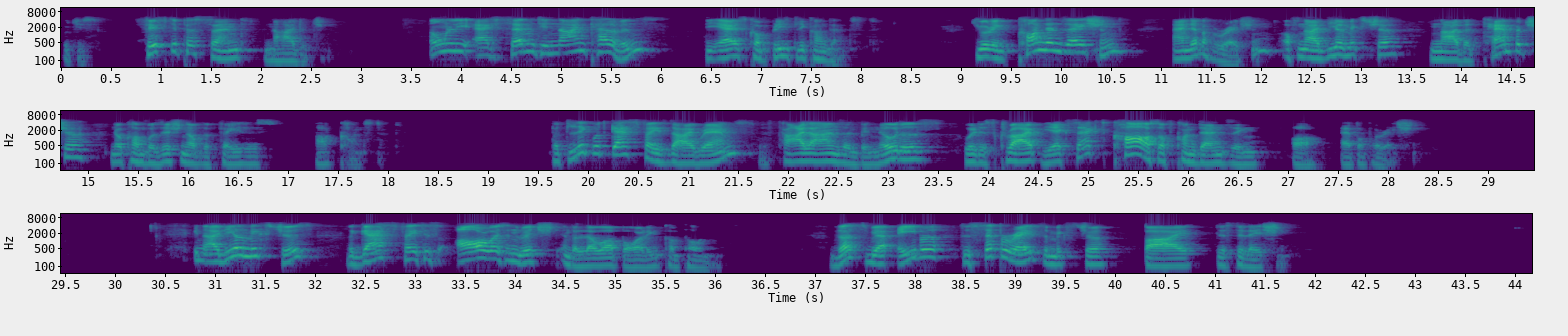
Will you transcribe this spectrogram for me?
which is 50% nitrogen. Only at 79 kelvins, the air is completely condensed. During condensation and evaporation of an ideal mixture, neither temperature nor composition of the phases are constant. But liquid gas phase diagrams with tie lines and binodals will describe the exact cause of condensing or evaporation. In ideal mixtures, the gas phase is always enriched in the lower boiling component. Thus, we are able to separate the mixture by distillation.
